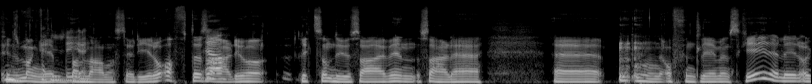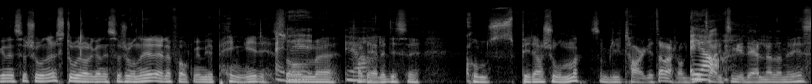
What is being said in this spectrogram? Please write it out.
Det finnes mange bananasteorier, og ofte så Ja. er det jo, litt som du sa, Eivind, så er det eh, offentlige mennesker eller organisasjoner, store organisasjoner eller folk med mye penger som eh, tar ja. del i disse konspirasjonene. Som blir targeta, hvert fall. De Ja. tar ikke så mye del nødvendigvis.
